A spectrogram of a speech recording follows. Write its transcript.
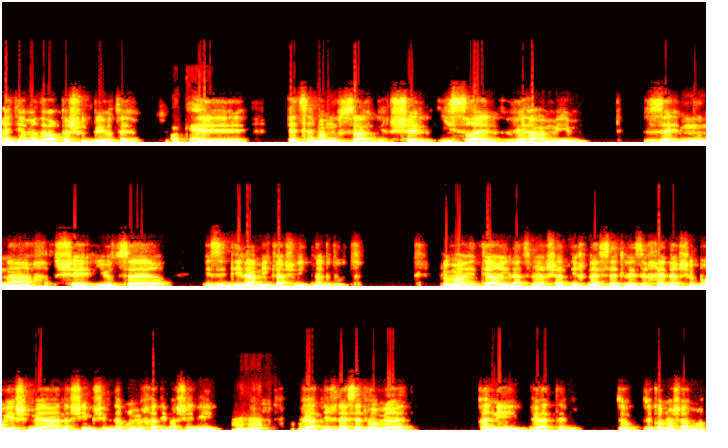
הייתי אומר דבר פשוט ביותר. אוקיי. Okay. אה, עצם המושג של ישראל והעמים זה מונח שיוצר איזו דינמיקה של התנגדות. כלומר, תארי לעצמך שאת נכנסת לאיזה חדר שבו יש מאה אנשים שמדברים אחד עם השני, mm-hmm. ואת נכנסת ואומרת, אני ואתם. זהו, זה כל מה שאמרת.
